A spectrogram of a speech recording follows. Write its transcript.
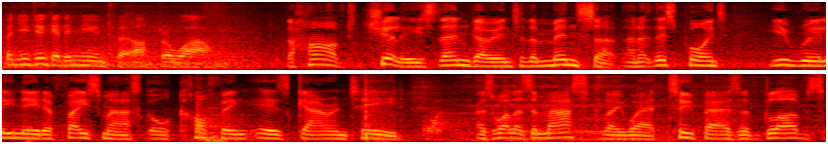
But you do get immune to it after a while. The halved chilies then go into the mincer, and at this point, you really need a face mask or coughing is guaranteed. As well as a mask, they wear two pairs of gloves,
